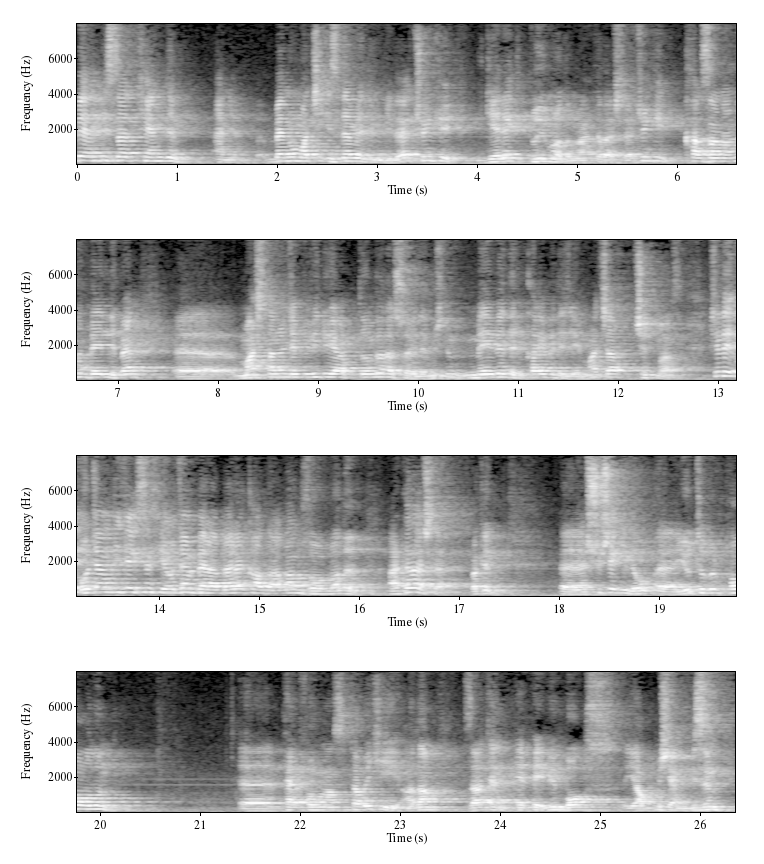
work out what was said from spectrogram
ben bizzat kendim hani ben o maçı izlemedim bile. Çünkü gerek duymadım arkadaşlar. Çünkü kazananı belli. Ben e, maçtan önce bir video yaptığımda da söylemiştim. Mayweather kaybedeceği maça çıkmaz. Şimdi hocam diyeceksiniz ki hocam berabere kaldı adam zorladı. Arkadaşlar bakın e, şu şekilde e, YouTuber Paul'un e, performansı tabii ki. Adam zaten epey bir boks yapmış yani bizim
